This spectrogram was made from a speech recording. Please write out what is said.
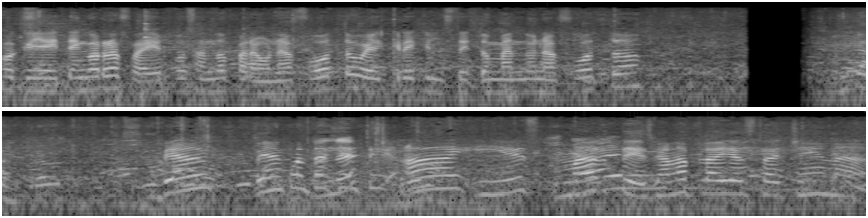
Ok, ahí tengo a Rafael posando para una foto, él cree que le estoy tomando una foto. Vean, vean cuánta gente hay y es martes, vean la playa está llena.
